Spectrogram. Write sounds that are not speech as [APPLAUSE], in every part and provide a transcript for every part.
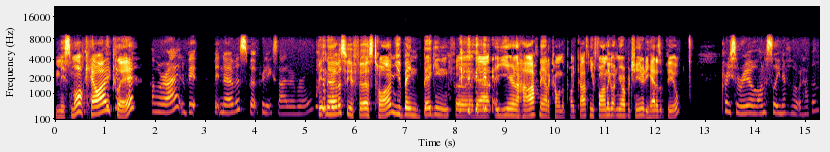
Miss Mock. How are you, Claire? I'm alright, a bit bit nervous, but pretty excited overall. Bit [LAUGHS] nervous for your first time. You've been begging for about a year and a half now to come on the podcast, and you've finally gotten your opportunity. How does it feel? Pretty surreal, honestly. Never thought it would happen.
